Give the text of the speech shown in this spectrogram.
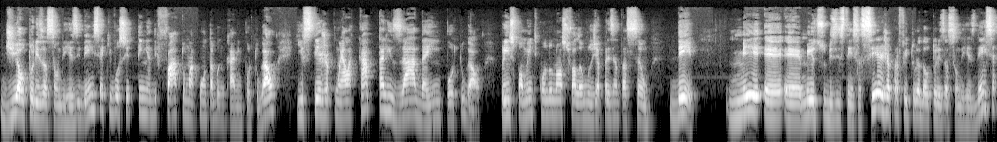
de autorização de residência é que você tenha de fato uma conta bancária em Portugal e esteja com ela capitalizada em Portugal. Principalmente quando nós falamos de apresentação de me, é, é, meio de subsistência, seja para a feitura da autorização de residência,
